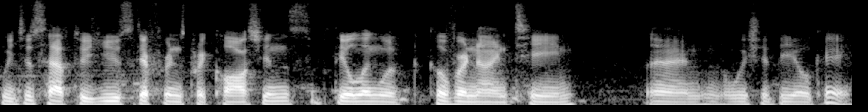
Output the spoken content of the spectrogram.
We just have to use different precautions dealing with COVID-19, and we should be okay.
